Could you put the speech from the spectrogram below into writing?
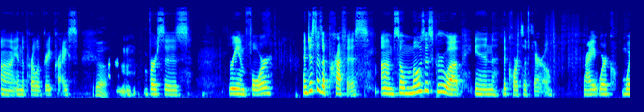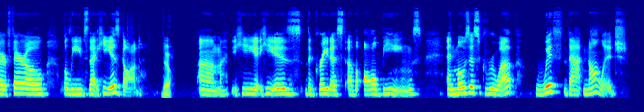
uh, in the Pearl of Great Price, yeah, um, verses three and four. And just as a preface, um, so Moses grew up in the courts of Pharaoh, right? Where where Pharaoh believes that he is God. Yeah. Um, he he is the greatest of all beings, and Moses grew up with that knowledge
